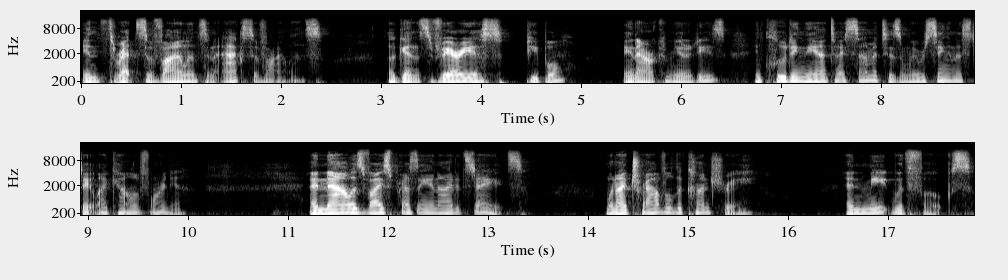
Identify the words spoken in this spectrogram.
in threats of violence and acts of violence against various people in our communities, including the anti Semitism we were seeing in a state like California. And now, as Vice President of the United States, when I travel the country and meet with folks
